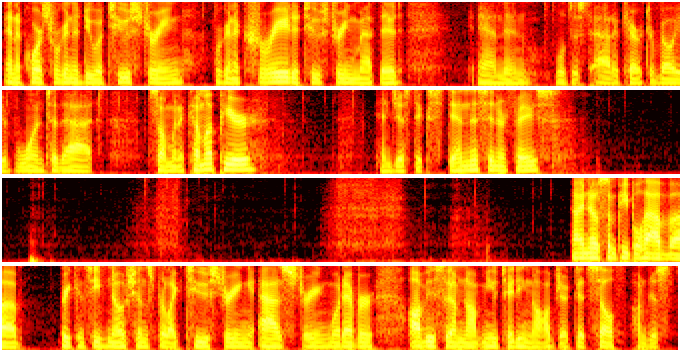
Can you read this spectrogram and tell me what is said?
And of course, we're going to do a to string. We're going to create a to string method. And then we'll just add a character value of one to that. So I'm going to come up here and just extend this interface. I know some people have uh, preconceived notions for like to string, as string, whatever. Obviously, I'm not mutating the object itself. I'm just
